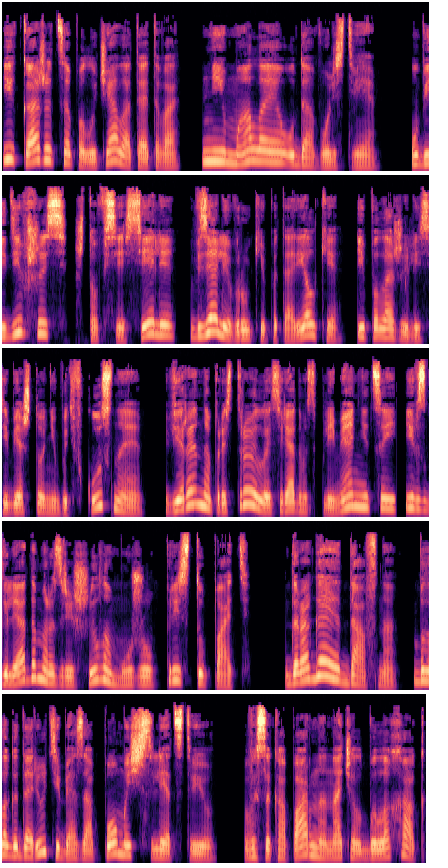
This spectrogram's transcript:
и, кажется, получал от этого немалое удовольствие. Убедившись, что все сели, взяли в руки по тарелке и положили себе что-нибудь вкусное, Верена пристроилась рядом с племянницей и взглядом разрешила мужу приступать. Дорогая Дафна, благодарю тебя за помощь следствию. Высокопарно начал было Хак,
